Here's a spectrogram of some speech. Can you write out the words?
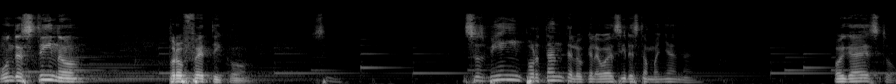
un destino profético. Eso es bien importante lo que le voy a decir esta mañana. Oiga esto.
